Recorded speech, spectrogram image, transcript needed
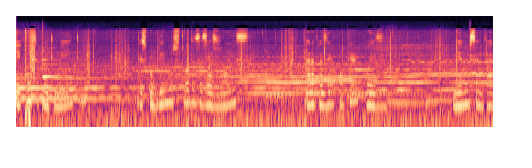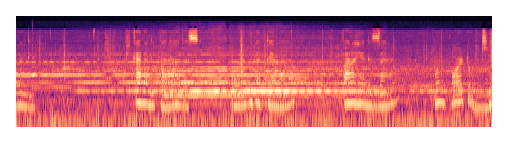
e, consequentemente, descobrimos todas as razões para fazer qualquer coisa, menos sentar ali. Ficar ali paradas ou ir até lá para realizar não importa o que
